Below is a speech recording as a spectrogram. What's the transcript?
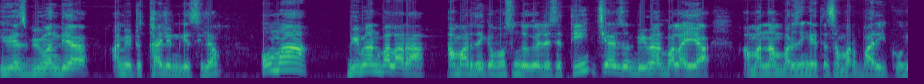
ইউএস বিমান দিয়া আমি একটু থাইল্যান্ড গেছিলাম। ও মা বিমানবালারা আমার দেখে পছন্দ করে লেছে তিন চারজন বিমানবালা ইয়া আমার নাম্বার জিঙ্গাইতেছে আমার বাড়ি কই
